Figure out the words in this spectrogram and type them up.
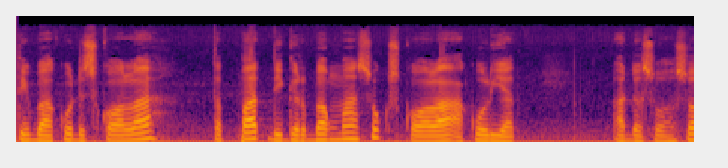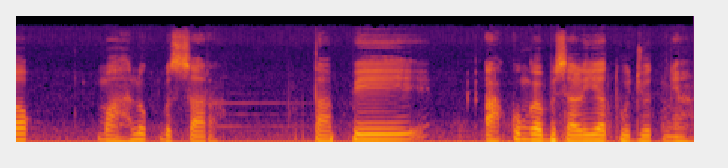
Setiba aku di sekolah, tepat di gerbang masuk sekolah aku lihat ada sosok makhluk besar. Tapi aku nggak bisa lihat wujudnya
